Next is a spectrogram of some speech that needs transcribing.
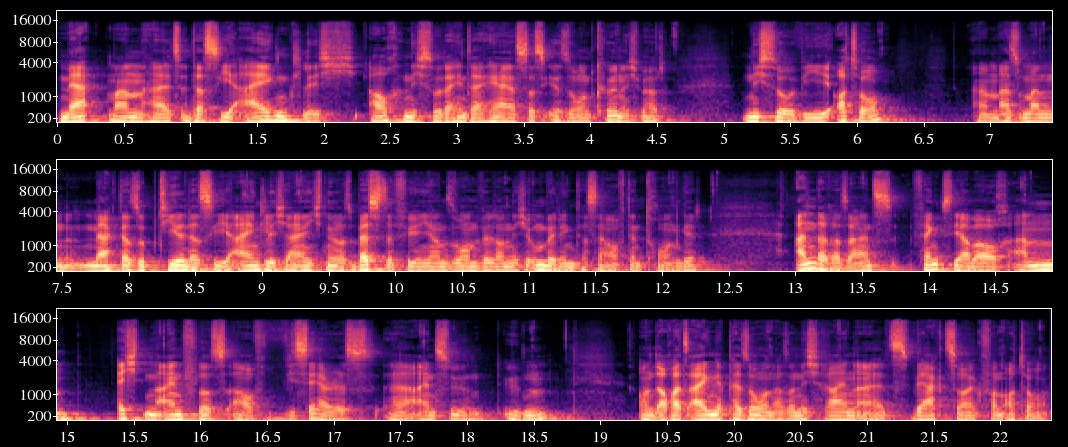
merkt man halt, dass sie eigentlich auch nicht so dahinterher ist, dass ihr Sohn König wird. Nicht so wie Otto. Ähm, Also man merkt da subtil, dass sie eigentlich eigentlich nur das Beste für ihren Sohn will und nicht unbedingt, dass er auf den Thron geht. Andererseits fängt sie aber auch an, echten Einfluss auf Viserys äh, einzuüben und auch als eigene Person, also nicht rein als Werkzeug von Otto.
